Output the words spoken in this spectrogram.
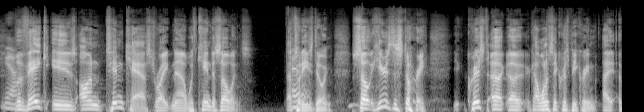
Yeah. Vivek is on Timcast right now with Candace Owens. That's what Oh. he's doing. So here's the story. Chris, uh, uh, I want to say Krispy Kreme. I, uh,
